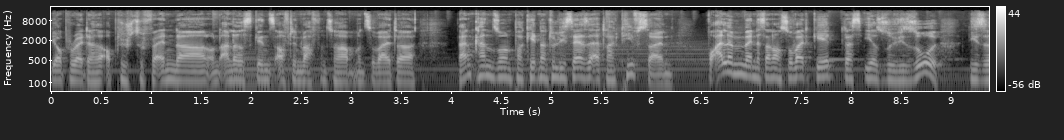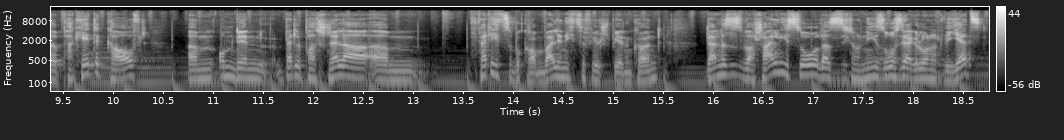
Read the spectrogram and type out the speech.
die Operator optisch zu verändern und andere Skins auf den Waffen zu haben und so weiter, dann kann so ein Paket natürlich sehr, sehr attraktiv sein. Vor allem, wenn es dann auch so weit geht, dass ihr sowieso diese Pakete kauft, ähm, um den Battle Pass schneller ähm, fertig zu bekommen, weil ihr nicht zu viel spielen könnt, dann ist es wahrscheinlich so, dass es sich noch nie so sehr gelohnt hat wie jetzt,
